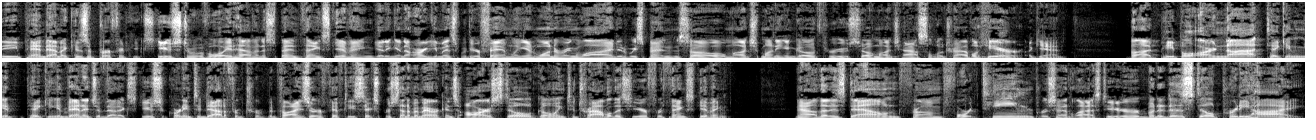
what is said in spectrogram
The pandemic is a perfect excuse to avoid having to spend Thanksgiving getting into arguments with your family and wondering why did we spend so much money and go through so much hassle to travel here again. But people are not taking taking advantage of that excuse. According to data from TripAdvisor, 56% of Americans are still going to travel this year for Thanksgiving. Now, that is down from 14% last year, but it is still pretty high.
